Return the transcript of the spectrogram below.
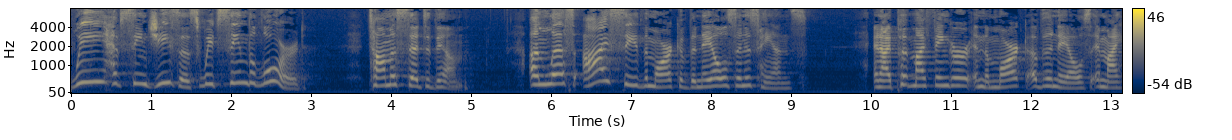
We have seen Jesus, we've seen the Lord, Thomas said to them, Unless I see the mark of the nails in his hands, and I put my finger in the mark of the nails and my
